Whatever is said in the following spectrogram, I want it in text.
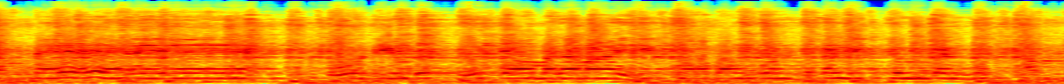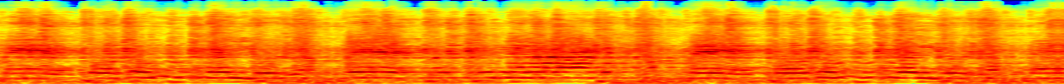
അമ്മേ കൊടുങ്ങല്ലൂരമ്മേ ഓടിയുടുത്ത് കോമരമായി കോപം കൊണ്ട് കളിക്കും കണ്ട് അമ്മേ കൊടുങ്ങല്ലൂരമ്മേ. അമ്മേ കൊടുങ്ങല്ലൂരമ്മേ.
